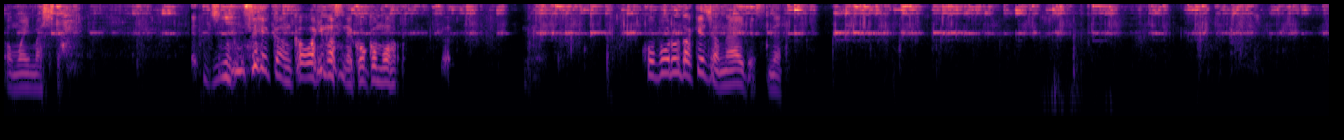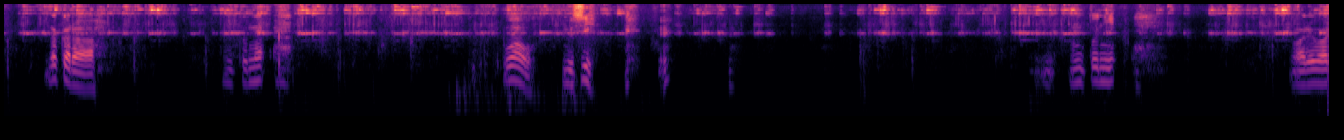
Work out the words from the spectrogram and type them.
思いました。人生観変わりますね、ここも。小ボロだけじゃないですね。だから、ほんとね。わお、虫。本当に、我々、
